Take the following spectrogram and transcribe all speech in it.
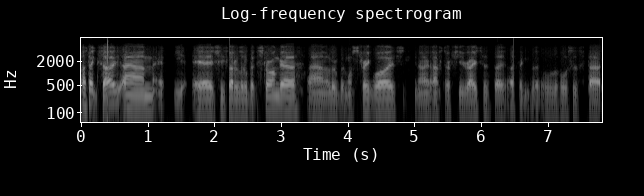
I think so. Um, yeah, she's got a little bit stronger, um, a little bit more streetwise. You know, after a few races, they, I think that all the horses start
